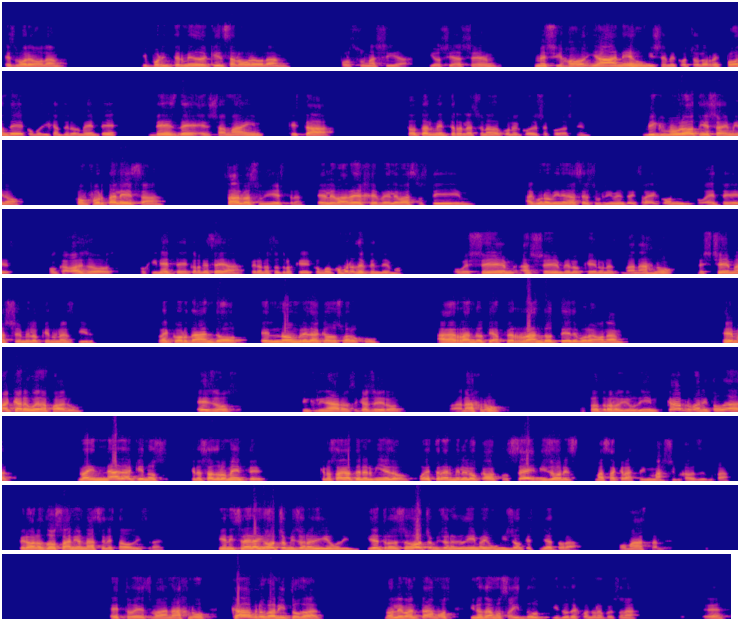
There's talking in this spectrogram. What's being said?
es Boreolam. ¿Y por intermedio de quién salva Boreolam? Por su Mashiach. Yoshi Hashem, Meshiho, Yaanehu Mishemekocho. Lo responde, como dije anteriormente, desde el Shamaim, que está totalmente relacionado con el Códice Kodashim. Bigburot y Eshaimino. Con fortaleza, salva su diestra. Elevareje, eleva algunos vienen a hacer sufrimiento a Israel con cohetes, con caballos, con jinetes, con lo que sea. Pero nosotros, ¿qué? ¿Cómo, cómo nos defendemos? Obeshem, Hashem, Eloqueno, Vanasnu, Beshem Hashem Nazgir. Recordando el nombre de Akadosh Baruj agarrándote, aferrándote de Boreolam. Ema buena Falu. Ellos se inclinaron, se cayeron. Anachno. Nosotros los Yehudim, Kamru y Todat. No hay nada que nos, que nos adormente, que nos haga tener miedo. Puedes traerme el holocausto. Seis millones masacraste y más Pero a los dos años nace el Estado de Israel. Y en Israel hay 8 millones de Yehudim. Y dentro de esos 8 millones de Yehudim hay un millón que estudia Torah. O más tal vez. Esto es Vanachnu Kamnu Vanitodad. Nos levantamos y nos damos a Idud. Idud es cuando una persona. ¿eh?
